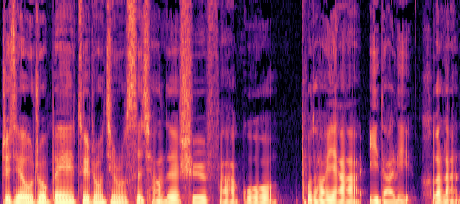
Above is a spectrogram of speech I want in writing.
这届欧洲杯最终进入四强的是法国、葡萄牙、意大利、荷兰。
